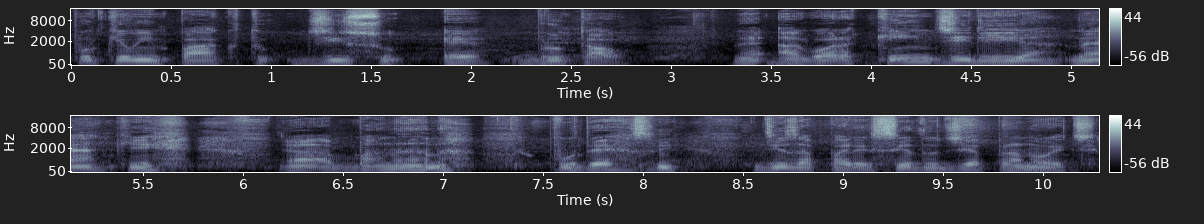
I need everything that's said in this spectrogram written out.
porque o impacto disso é brutal. Né? Agora, quem diria né, que a banana pudesse desaparecer do dia para a noite?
